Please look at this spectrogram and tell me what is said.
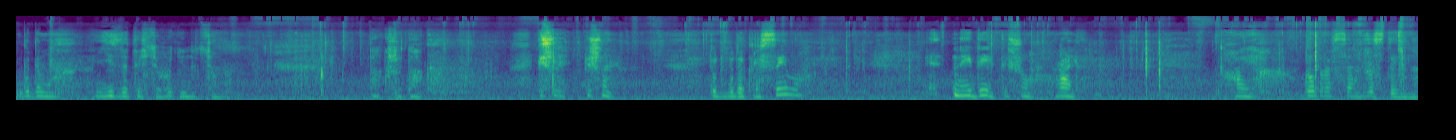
Будемо їздити сьогодні на цьому. Так що так. Пішли, пішли. Тут буде красиво. Не йди, ти що, Ральф. Хай добре все застигне.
